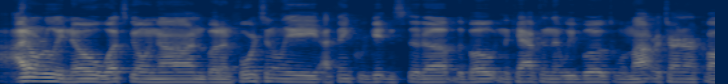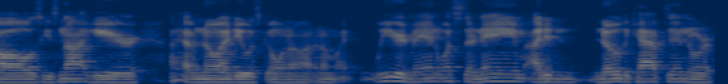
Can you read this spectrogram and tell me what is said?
I don't really know what's going on, but unfortunately, I think we're getting stood up. The boat and the captain that we booked will not return our calls. He's not here. I have no idea what's going on. And I'm like, weird, man. What's their name? I didn't know the captain or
